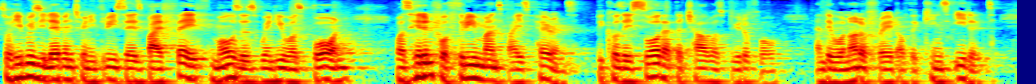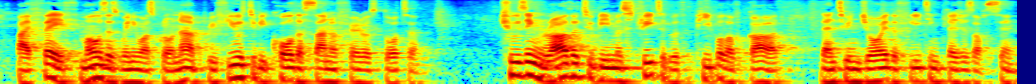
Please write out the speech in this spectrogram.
So Hebrews 11:23 says, "By faith Moses when he was born was hidden for 3 months by his parents because they saw that the child was beautiful and they were not afraid of the king's edict. By faith Moses when he was grown up refused to be called the son of Pharaoh's daughter, choosing rather to be mistreated with the people of God than to enjoy the fleeting pleasures of sin.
